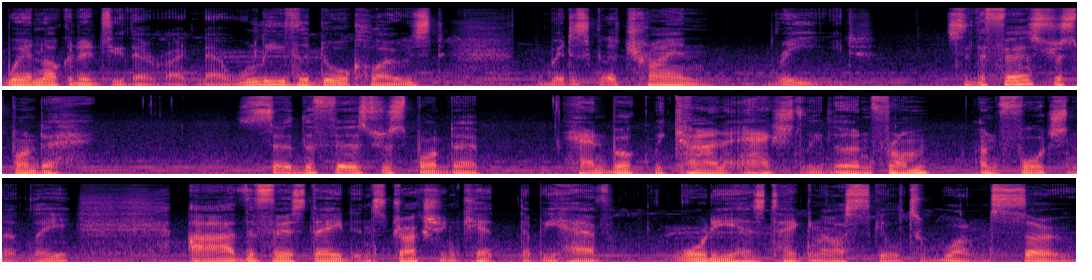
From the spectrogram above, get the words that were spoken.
we're not going to do that right now. We'll leave the door closed. We're just going to try and read. So the first responder, so the first responder handbook we can't actually learn from, unfortunately. Uh, the first aid instruction kit that we have already has taken our skill to 1. So,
